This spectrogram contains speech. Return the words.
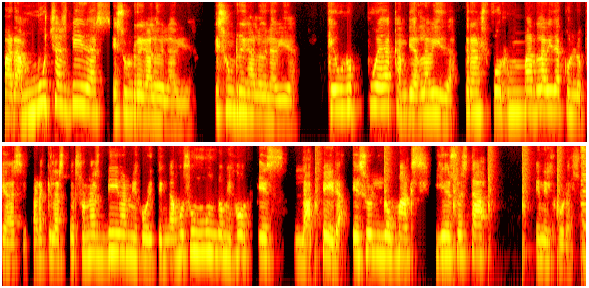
Para muchas vidas es un regalo de la vida. Es un regalo de la vida que uno pueda cambiar la vida, transformar la vida con lo que hace, para que las personas vivan mejor y tengamos un mundo mejor, es la pera. Eso es lo máximo y eso está en el corazón.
